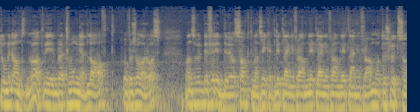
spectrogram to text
dominansen var at vi ble tvunget lavt for å forsvare oss. Men så befridde vi oss sakte, men sikkert litt lenger fram, litt lenger fram, litt lenger fram. Og til slutt så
